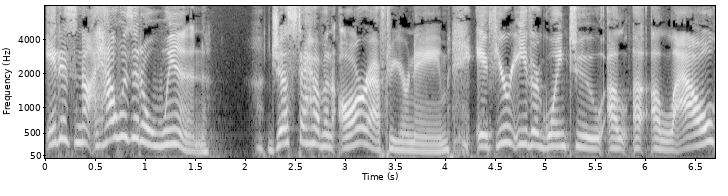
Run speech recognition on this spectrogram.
It is not. How is it a win? Just to have an R after your name, if you're either going to uh, uh, allow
